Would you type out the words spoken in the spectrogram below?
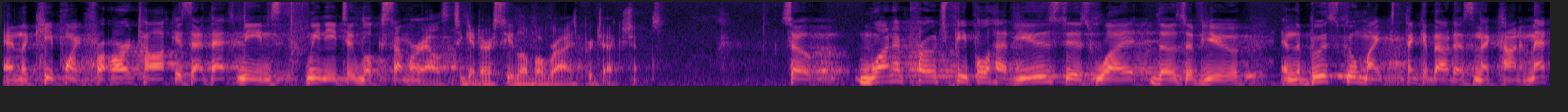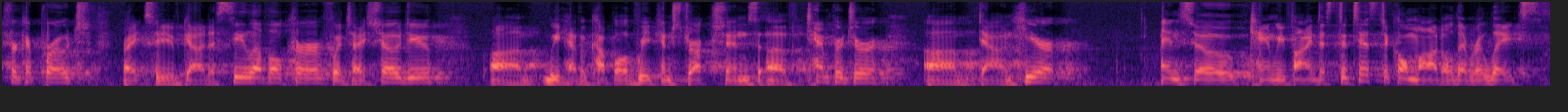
And the key point for our talk is that that means we need to look somewhere else to get our sea level rise projections. So one approach people have used is what those of you in the Booth School might think about as an econometric approach, right? So you've got a sea level curve, which I showed you. Um, we have a couple of reconstructions of temperature um, down here. And so can we find a statistical model that relates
